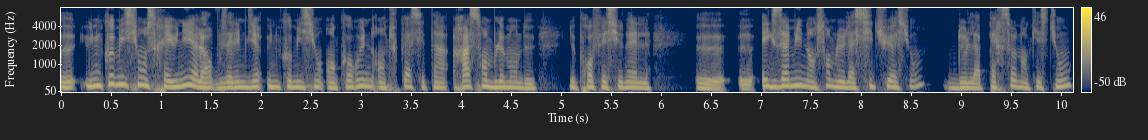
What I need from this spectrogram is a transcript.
euh, une commission se réunit. Alors, vous allez me dire une commission, encore une. En tout cas, c'est un rassemblement de, de professionnels. euh, euh, examine ensemble la situation de la personne en question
